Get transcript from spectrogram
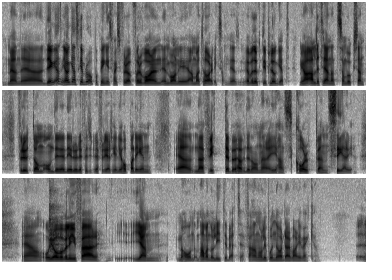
Men det är, ganska- jag är ganska bra på pingis faktiskt för, att- för att vara en, en vanlig amatör. Liksom. Jag, jag var duktig i plugget, men jag har aldrig tränat som vuxen. Förutom om det är det du refererar till. Jag hoppade in när Fritte behövde någon här i hans Korpen-serie. Eh, och jag var väl ungefär jämn med honom. Han var nog lite bättre, för han håller på och nördar varje vecka. Eh,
